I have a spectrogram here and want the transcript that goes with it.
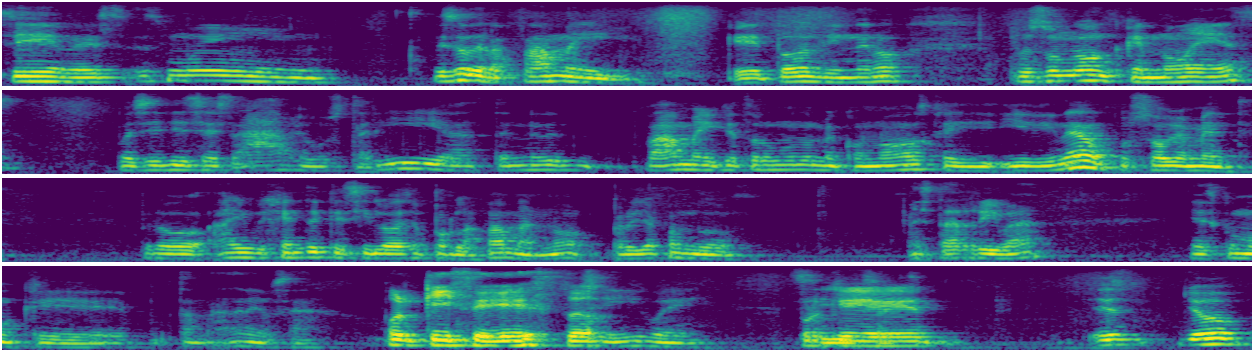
Sí, es, es muy... Eso de la fama y que todo el dinero, pues uno que no es, pues sí dices, ah, me gustaría tener fama y que todo el mundo me conozca y, y dinero, pues obviamente. Pero hay gente que sí lo hace por la fama, ¿no? Pero ya cuando está arriba, es como que, puta madre, o sea, ¿Por qué hice esto? sí, güey. Sí, Porque es, yo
